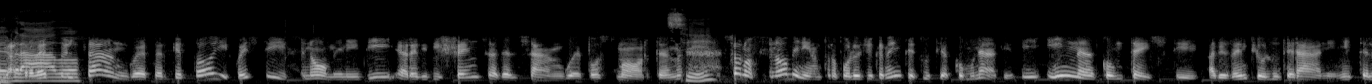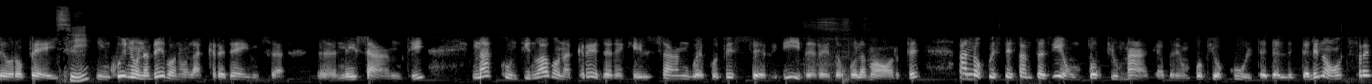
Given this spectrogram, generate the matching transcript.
Sì, bravo. il sangue, perché poi questi fenomeni di reviviscenza del sangue post mortem Sì. sono fenomeni antropologicamente tutti accomunati in contesti, ad esempio luterani, mitteleuropei, Sì. in cui non avevano la credenza eh, nei santi, ma continuavano a credere che il sangue potesse rivivere dopo la morte, hanno queste fantasie un po' più macabre, un po' più occulte del- delle nostre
